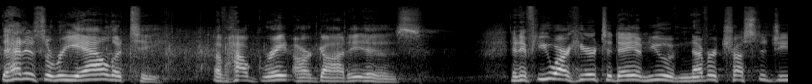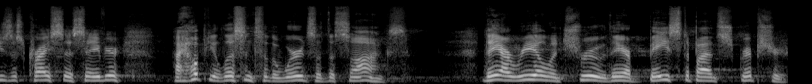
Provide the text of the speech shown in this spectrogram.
That is the reality of how great our God is. And if you are here today and you have never trusted Jesus Christ as Savior, I hope you listen to the words of the songs. They are real and true. They are based upon Scripture.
